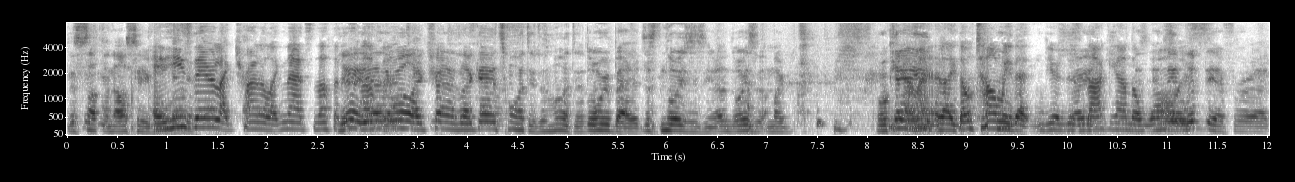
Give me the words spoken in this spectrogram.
there's something else here. And he's on. there like trying to like, nah, it's nothing. Yeah, it's yeah, nothing. they were like trying to like, his hey, it's haunted, it's haunted. Don't worry about it. Just noises, you know, noises. I'm like, okay. Yeah, like don't tell me that you're just knocking on the And wall. they lived there for uh,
